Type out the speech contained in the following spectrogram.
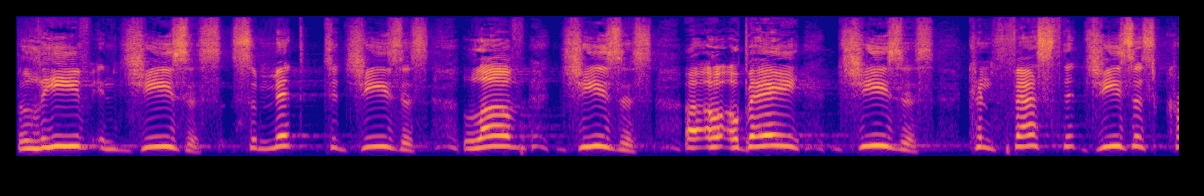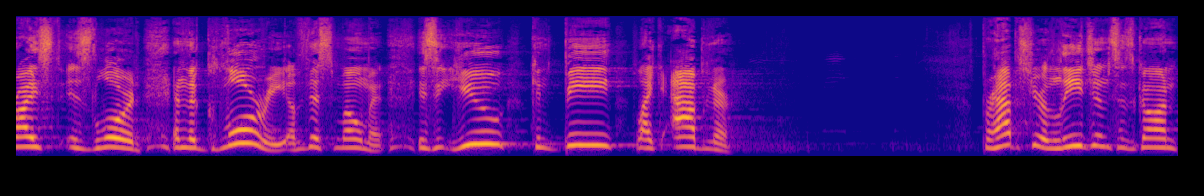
believe in Jesus, submit to Jesus, love Jesus, uh, obey Jesus, confess that Jesus Christ is Lord. And the glory of this moment is that you can be like Abner Perhaps your allegiance has gone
